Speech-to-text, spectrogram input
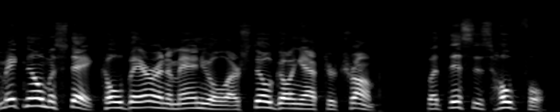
Make no mistake, Colbert and Emanuel are still going after Trump, but this is hopeful.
